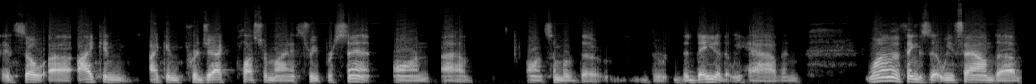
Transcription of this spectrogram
and so uh, I can I can project plus or minus three percent on uh, on some of the, the, the data that we have, and one of the things that we found. Uh,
